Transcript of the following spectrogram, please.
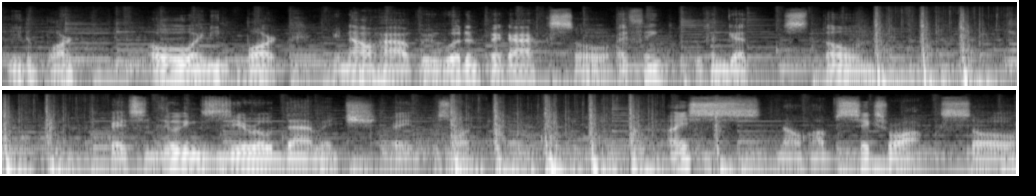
I need a bark? Oh, I need bark. Now have a wooden pickaxe, so I think we can get stone. Okay, it's dealing zero damage. Okay, this one. Nice. Now have six rocks, so...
